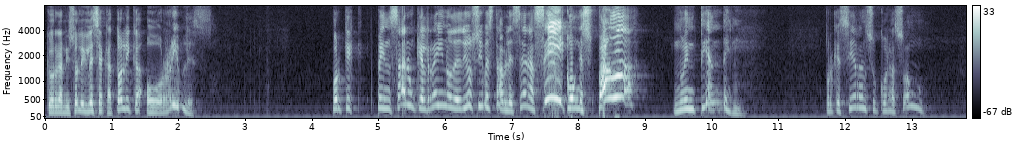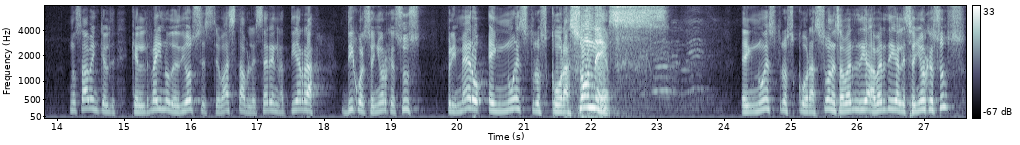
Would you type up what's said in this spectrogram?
que organizó la Iglesia Católica horribles. Porque pensaron que el reino de Dios se iba a establecer así, con espada. No entienden. Porque cierran su corazón. No saben que el, que el reino de Dios se, va a establecer en la tierra, dijo el Señor Jesús, primero en nuestros corazones. En nuestros corazones. A ver, a ver, dígale, Señor Jesús,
